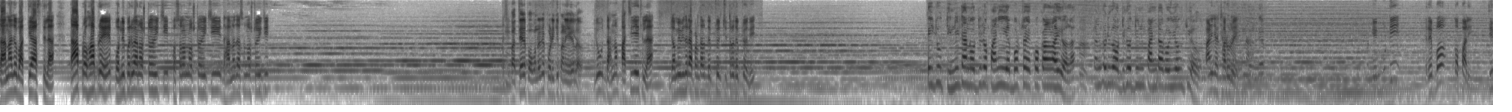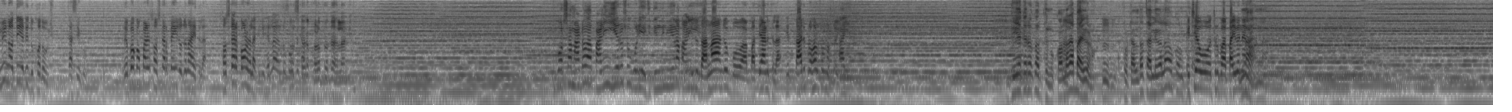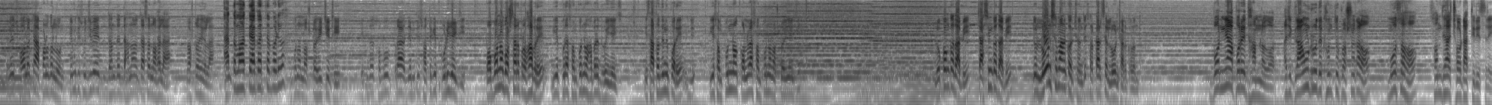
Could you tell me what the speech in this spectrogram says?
দানা যে বাত্যা আসছিলা তা প্রভাবে পনিপরিবা নষ্ট হয়েছি ফসল নষ্ট হয়েছি ধান চাষ নষ্ট হয়েছি বাত্যার পবনরে পড়ি পানি হয়ে গেল যে ধান পাচি যাই জমি ভিতরে আপনার তার দেখছেন চিত্র দেখছেন এই যে তিনটা নদীর পানি এবর্ষ এক এককালীন হয়েগলা তেমনি অধিক দিন পানিটা রই যাচ্ছি পানি ছাড়ু নাই গেঙ্গুটি রেব কপাড়ি ତିନି ନଦୀ ଏଠି ଦୁଃଖ ଦେଉଛି ଚାଷୀଙ୍କୁ ରେବ କମ୍ପାନୀ ସଂସ୍କାର ପାଇଁ ଯୋଜନା ହେଇଥିଲା ସଂସ୍କାର କ'ଣ ହେଲା କିଛି ହେଲା ଲୋକ ଫଳପ୍ରଦ ହେଲାନି ବର୍ଷା ମାଡ଼ ଆଉ ପାଣି ଇଏର ସବୁ ବଢ଼ିଯାଇଛି ତିନି ଦିନ ହେଇଗଲା ପାଣି ଯୋଉ ଦାନା ଯୋଉ ବାତ୍ୟା ଆଣିଥିଲା ତାରି ପ୍ରଭାବ ସବୁ ନଷ୍ଟ ହେଇଛି ଦୁଇ ଏକର କରିଥିଲୁ କଲରା ବାଇଗଣ ଟୋଟାଲ ତ ଚାଲିଗଲା ଆଉ କ'ଣ କିଛି ଆଉ ଏଥିରୁ ପାଇବେନି ଏବେ ଛଅ ଲକ୍ଷ ଆପଣଙ୍କ ଲୋନ୍ କେମିତି ସୁଝିବେ ଧାନ ଚାଷ ନହେଲା ନଷ୍ଟ ହେଇଗଲା ଆତ୍ମହତ୍ୟା କରିତେ ପଡ଼ିବ ପୁନଃ ନଷ୍ଟ ହେଇଛି ଏଠି ଏଠି ତ ସବୁ ପୁରା ଯେମିତି ସତେକି ପୋଡ଼ି ଯାଇଛି ପବନ ବର୍ଷାର ପ୍ରଭାବରେ ଇଏ ପୁରା ସମ୍ପୂର୍ଣ୍ଣ ଭାବରେ ଧୋଇ ଯାଇଛି ଏ ସାତ ଦିନ ପରେ ଇଏ ସମ୍ପୂର୍ଣ୍ଣ କଲରା ସମ୍ପୂର୍ଣ୍ଣ ନଷ୍ଟ ହୋଇଯାଇଛି ଲୋକଙ୍କ ଦାବି ଚାଷୀଙ୍କ ଦାବି ଯେଉଁ ଲୋନ୍ ସେମାନେ କରିଛନ୍ତି ସରକାର ସେ ଲୋନ୍ ଛାଡ଼ କରନ୍ତୁ ବନ୍ୟା ପରେ ଧାମନଗର ଆଜି ଗ୍ରାଉଣ୍ଡରୁ ଦେଖନ୍ତୁ ପ୍ରଶ୍ନକାଳ ମୋ ସହ ସନ୍ଧ୍ୟା ଛଅଟା ତିରିଶରେ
